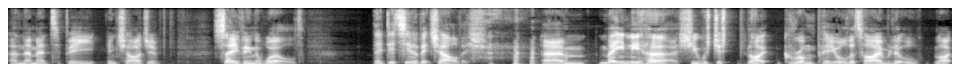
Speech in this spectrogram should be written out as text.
and they're meant to be in charge of saving the world they did seem a bit childish. Um, mainly her. She was just like grumpy all the time, little like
